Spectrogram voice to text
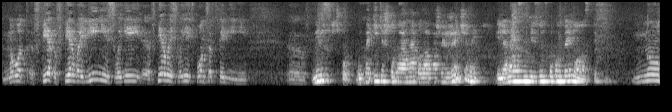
Ну вот в, пер- в первой линии своей, э, в первой своей спонсорской линии. Э, Минуточку. Вы хотите, чтобы она была вашей женщиной? Или она вас интересует в каком-то ином аспекте? Ну,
